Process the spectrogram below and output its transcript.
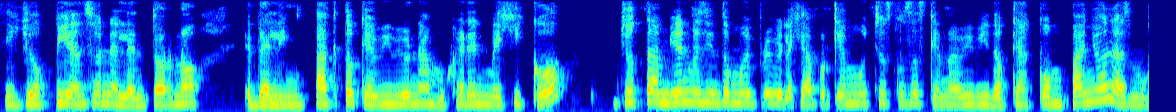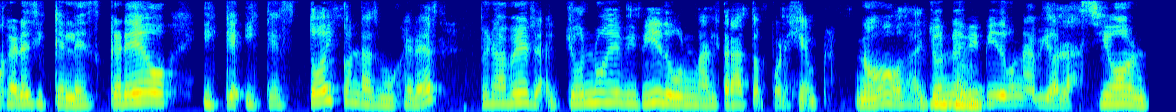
si yo pienso en el entorno del impacto que vive una mujer en México, yo también me siento muy privilegiada porque hay muchas cosas que no he vivido, que acompaño a las mujeres y que les creo y que, y que estoy con las mujeres, pero a ver, yo no he vivido un maltrato, por ejemplo, ¿no? O sea, yo uh -huh. no he vivido una violación,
